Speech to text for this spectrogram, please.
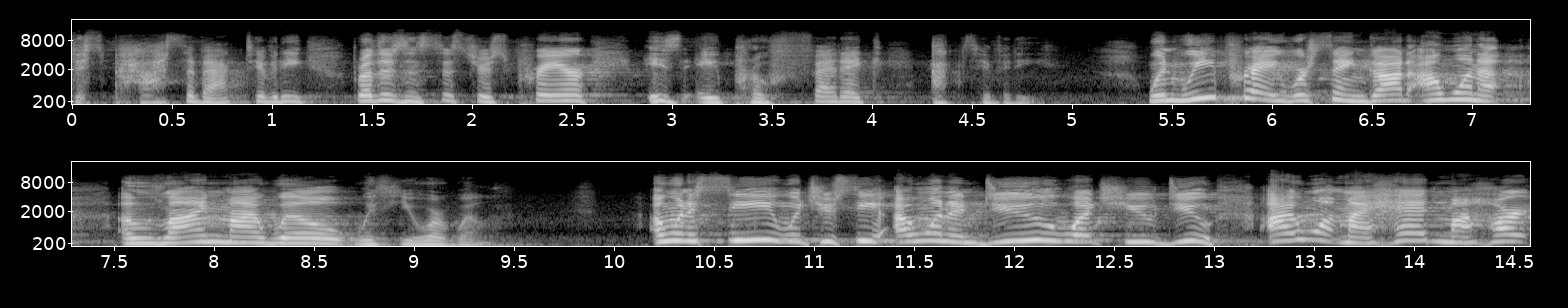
this passive activity. Brothers and sisters, prayer is a prophetic activity. When we pray, we're saying, God, I wanna align my will with your will. I want to see what you see. I want to do what you do. I want my head, my heart,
